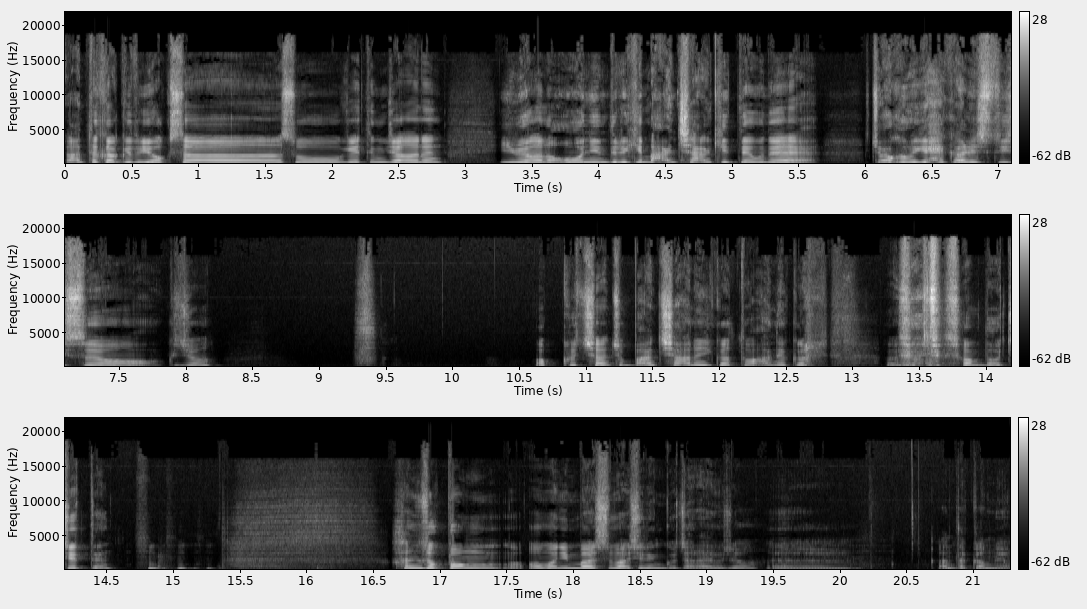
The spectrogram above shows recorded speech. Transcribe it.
안타깝게도 역사 속에 등장하는 유명한 어머님들이 이렇게 많지 않기 때문에 조금 이게 헷갈릴 수도 있어요. 그죠? 어, 그렇지 않죠. 많지 않으니까 또 안 헷갈려. 죄송합니다. 어쨌든. 한석봉 어머님 말씀하시는 거잖아요. 그죠? 에, 안타깝네요.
